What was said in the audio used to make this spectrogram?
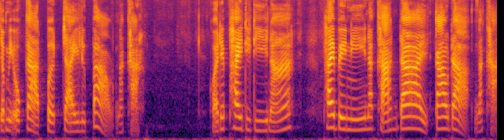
จะมีโอกาสเปิดใจหรือเปล่านะคะ ขอให้ได้ไพ่ดีๆนะ ไพ่ใบนี้นะคะได้9ดาบนะคะ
